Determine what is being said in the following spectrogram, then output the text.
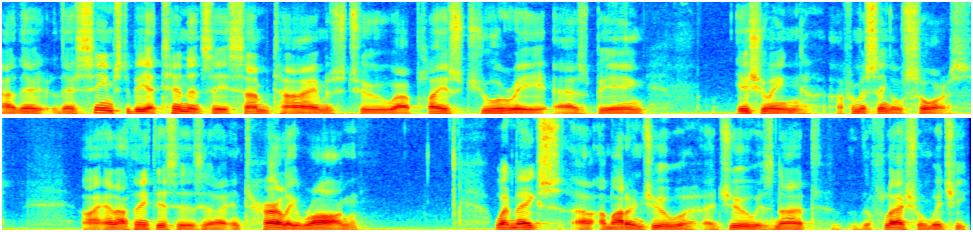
uh, there, there seems to be a tendency sometimes to uh, place Jewry as being issuing uh, from a single source. Uh, and I think this is entirely wrong. What makes a, a modern Jew a Jew is not the flesh from which he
